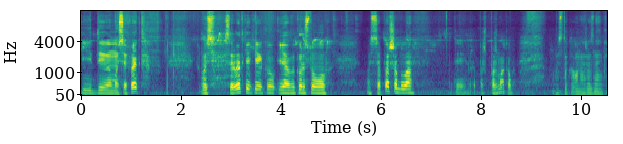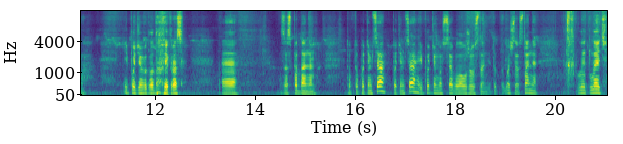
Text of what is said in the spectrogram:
І дивимось ефект. Ось серветки, які я використовував. Ось ця перша була. Пожмакав. Ось така вона грязненька. І потім викладав якраз е, за спаданням. Тобто потім ця, потім ця, і потім ось ця була вже остання. Тобто, бачите, остання ледь-ледь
